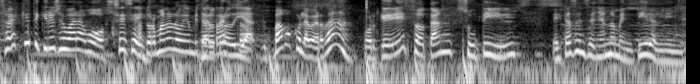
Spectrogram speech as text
¿sabes qué? Te quiero llevar a vos. Sí, sí. A tu hermano lo voy a invitar otro día. Vamos con la verdad, porque en eso tan sutil le estás enseñando a mentir al niño.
